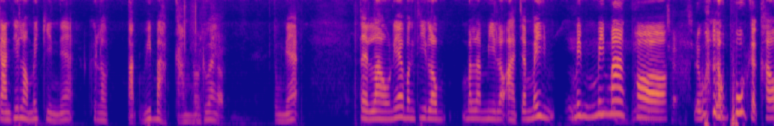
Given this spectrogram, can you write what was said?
การที่เราไม่กินเนี่ย คือเราตัดวิบากกรรมเราด้วยครับตรงเนี้ย แต่เราเนี่ยบางทีเราบารมีเราอาจจะไม่ไม่ไม่มากพอ หรือว่าเราพูดกับเขา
